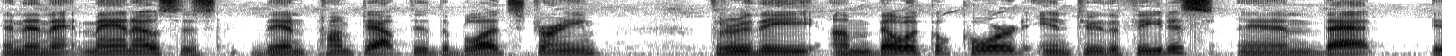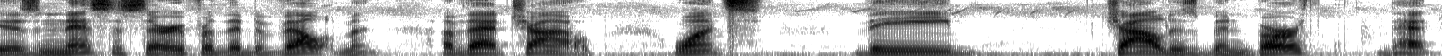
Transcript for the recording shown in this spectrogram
And then that mannose is then pumped out through the bloodstream, through the umbilical cord into the fetus, and that is necessary for the development of that child. Once the child has been birthed, that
